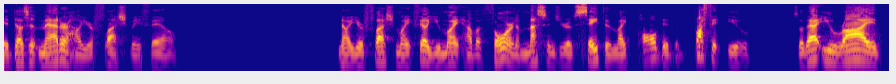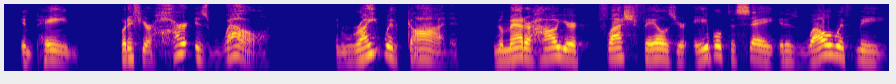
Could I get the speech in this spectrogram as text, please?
It doesn't matter how your flesh may fail. Now, your flesh might fail. You might have a thorn, a messenger of Satan, like Paul did, to buffet you so that you writhe in pain. But if your heart is well and right with God, no matter how your flesh fails, you're able to say, It is well with me.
